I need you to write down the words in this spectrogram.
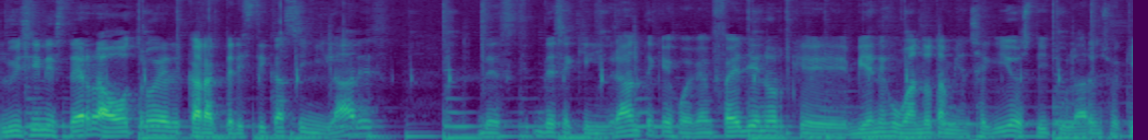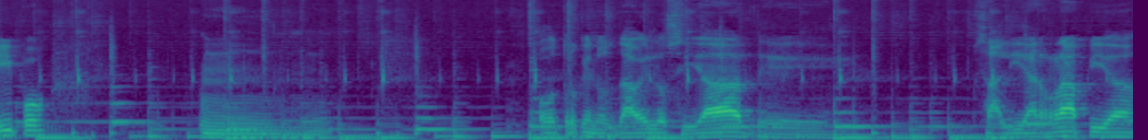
Luis Sinisterra, otro de características similares, desequilibrante que juega en Feyenoord, que viene jugando también seguido, es titular en su equipo. Mm, otro que nos da velocidad, salida rápida,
